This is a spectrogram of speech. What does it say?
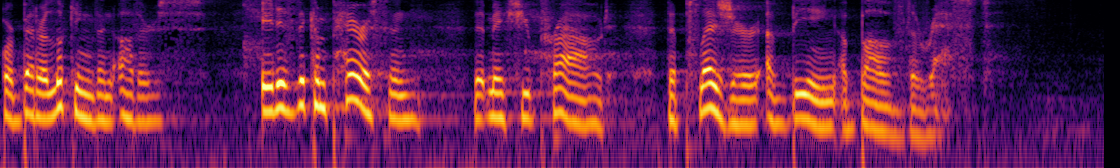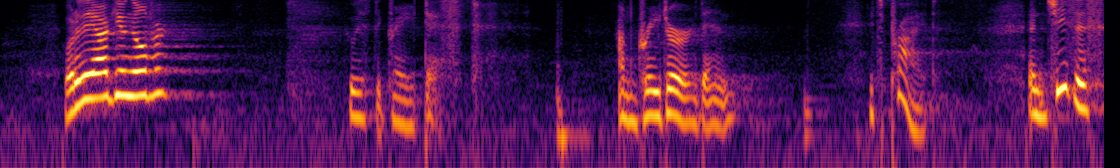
or better looking than others. It is the comparison that makes you proud, the pleasure of being above the rest. What are they arguing over? Who is the greatest? I'm greater than. It's pride. And Jesus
